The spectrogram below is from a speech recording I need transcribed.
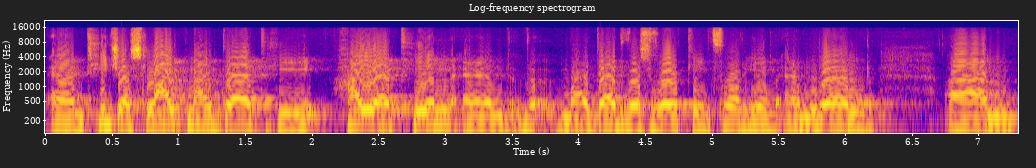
and he just liked my dad. He hired him, and my dad was working for him and learned um,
